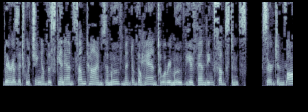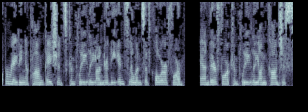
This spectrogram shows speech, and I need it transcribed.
there is a twitching of the skin and sometimes a movement of the hand to remove the offending substance. Surgeons operating upon patients completely under the influence of chloroform, and therefore completely unconscious,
